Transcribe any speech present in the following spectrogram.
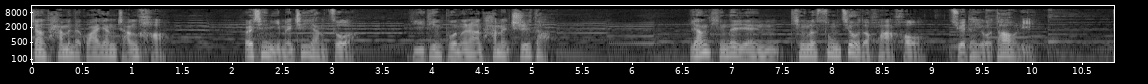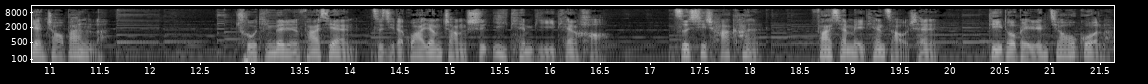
让他们的瓜秧长好。而且你们这样做，一定不能让他们知道。凉亭的人听了宋旧的话后，觉得有道理，便照办了。楚亭的人发现自己的瓜秧长势一天比一天好，仔细查看。发现每天早晨，地都被人浇过了，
